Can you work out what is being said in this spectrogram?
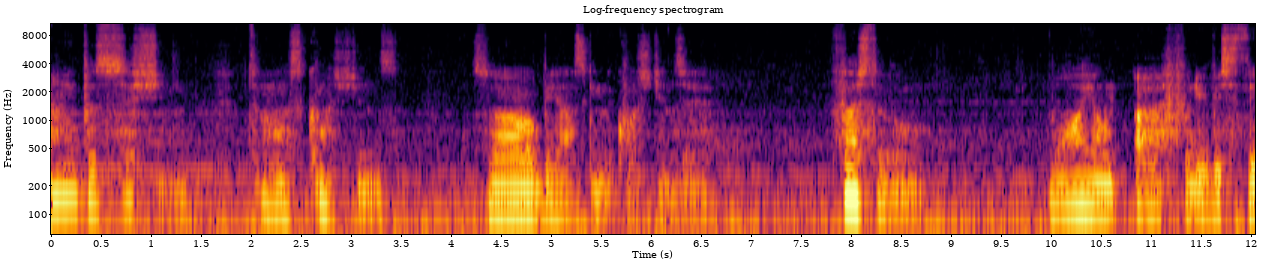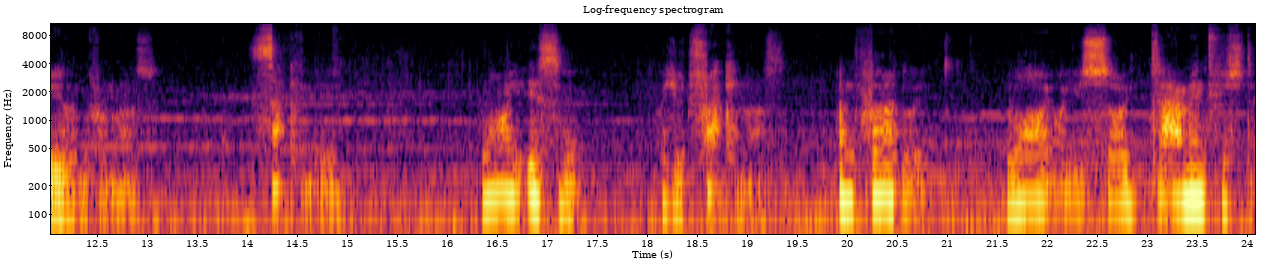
any position to ask questions. So I'll be asking the questions here. First of all, why on earth would you be stealing from us? Secondly, why is it that you're tracking us? And thirdly, why are you so damn interested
